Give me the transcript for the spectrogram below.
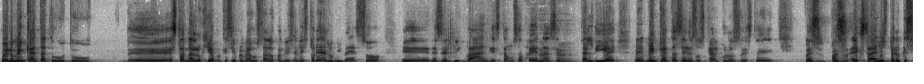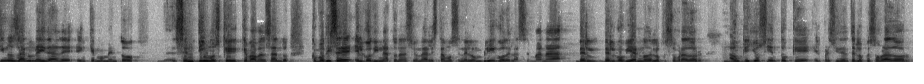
Bueno, me encanta tu, tu esta analogía, porque siempre me ha gustado cuando dicen la historia del universo, eh, desde el Big Bang, estamos apenas en tal día. Me, encanta hacer esos cálculos, este, pues, pues extraños, pero que sí nos dan una idea de en qué momento eh, sentimos que, va avanzando. Como dice el Godinato Nacional, estamos en el ombligo de la semana del, gobierno de López Obrador, aunque yo siento que el presidente López Obrador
